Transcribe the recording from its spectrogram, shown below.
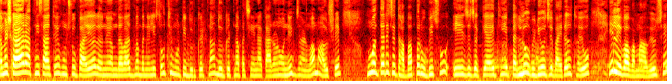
નમસ્કાર, આપની સાથે હું છું પાયલ અને અમદાવાદમાં બનેલી સૌથી મોટી દુર્ઘટના દુર્ઘટના પછી એના કારણો અનેક જાણવામાં આવશે. હું અત્યારે જે ધાબા પર ઊભી છું, એ જ જગ્યાએથી એ પહેલો વીડિયો જે વાયરલ થયો, એ લેવામાં આવ્યો છે.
